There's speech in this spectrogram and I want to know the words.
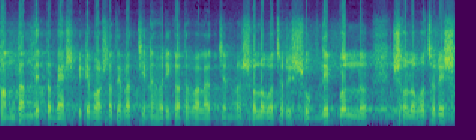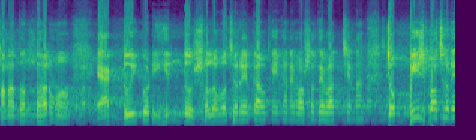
সন্তানদের তো ব্যাসপিঠে বসাতে পারছি না, হরি কথা বলার জন্য। ষোলো বছরের সুখদেব বলল, ষোলো বছরের সনাতন ধর্ম, এক দুই কোটি হিন্দু, ষোলো বছরের কাউকে এখানে বসাতে পারছে না। চব্বিশ বছরে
